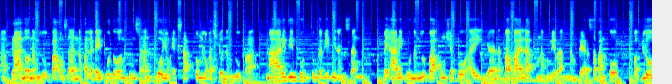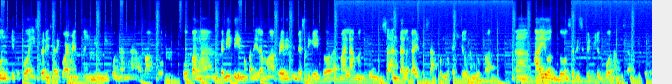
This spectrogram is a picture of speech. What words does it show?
uh, plano ng lupa kung saan nakalagay po doon kung saan po yung eksaktong lokasyon ng lupa. Maaari din po itong gamitin ng isang may-ari po ng lupa kung siya po ay uh, nagbabalak na humiram ng pera sa bangko, mag-loan, ito po ay isa rin sa requirement na hinihingi po ng uh, bangko upang uh, gamitin ng kanilang mga credit investigator at malaman kung saan talaga yung eksaktong lokasyon ng lupa uh, ayon doon sa description po ng isang titulo.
